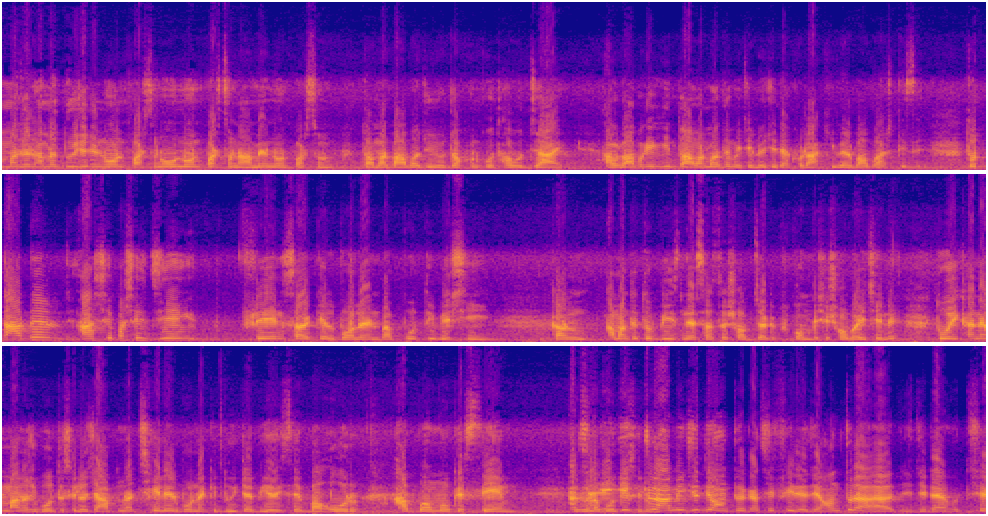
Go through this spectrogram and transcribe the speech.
আমাদের, আমরা দুজনে নন পার্সন ও নন পার্সন আমিও নন পার্সন তো আমার বাবা যখন কোথাও যায়, আমার বাবাকে কিন্তু আমার মাধ্যমে চেলো যে দেখো রাকিবের বাবা আসতেছে। তো তাদের আশেপাশে যে ফ্রেন্ড সার্কেল বলেন বা প্রতিবেশী, কারণ আমাদের তো বিজনেস আছে, সব জায়গায় কম বেশি সবাই চেনে। তো এখানে মানুষ বলতেছিল যে আপনার ছেলের বোন নাকি দুইটা বিয়ে হয়েছে বা ওর আব্বা আম্মুকে সেম আচ্ছা একটু আমি যদি অন্তর কাছে ফিরে যাই অন্তরা যেটা হচ্ছে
